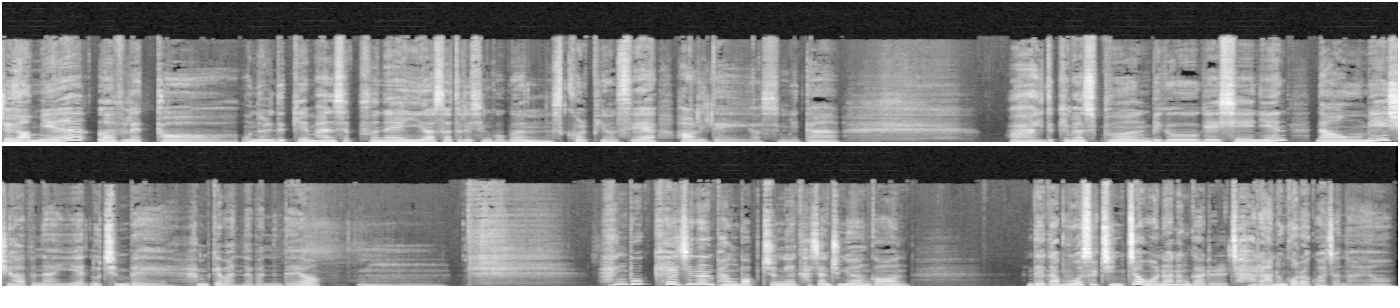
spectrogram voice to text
주현미의 러브레터. 오늘 느낌 한 스푼에 이어서 들으신 곡은 스콜피온스의 Holiday였습니다. 아, 이 느낌 한 스푼, 미국의 시인인 나오미 쉬하브나이의 노침배 함께 만나봤는데요. 음, 행복해지는 방법 중에 가장 중요한 건 내가 무엇을 진짜 원하는가를 잘 아는 거라고 하잖아요.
